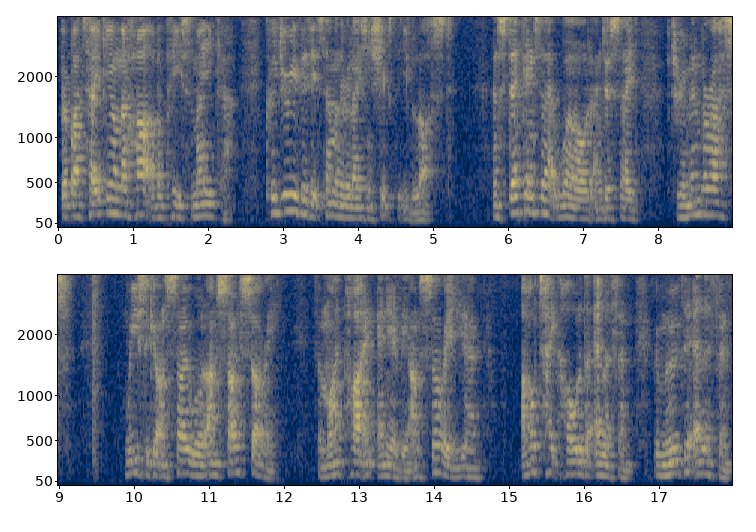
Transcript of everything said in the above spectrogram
but by taking on the heart of a peacemaker, could you revisit some of the relationships that you've lost and step into that world and just say, Do you remember us? We used to get on so well. I'm so sorry For my part in any of it, I'm sorry, you know, I'll take hold of the elephant, remove the elephant,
